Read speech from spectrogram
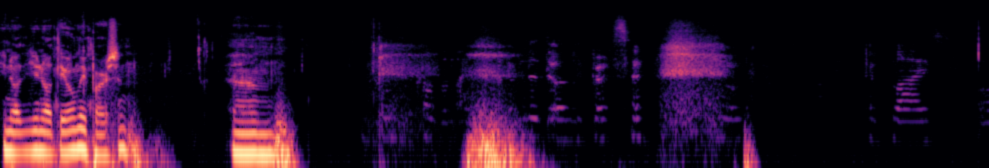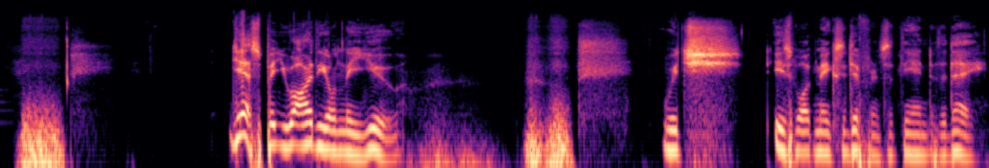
you know you're not the only person. Um, yes but you are the only you. Which is what makes a difference at the end of the day.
